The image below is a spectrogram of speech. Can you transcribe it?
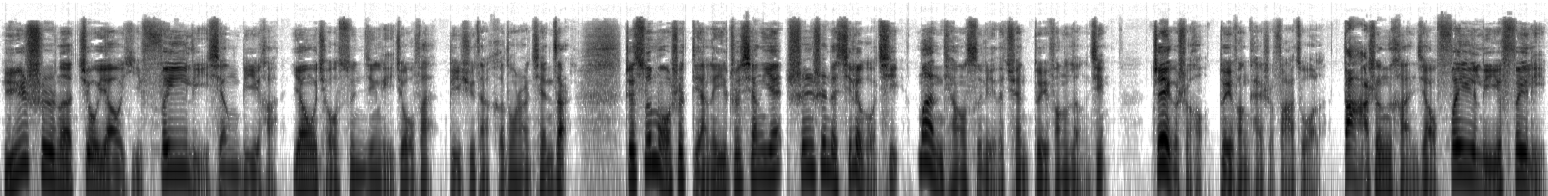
于是呢就要以非礼相逼哈，要求孙经理就范，必须在合同上签字儿。这孙某是点了一支香烟，深深的吸了口气，慢条斯理的劝对方冷静。这个时候，对方开始发作了，大声喊叫：“非礼，非礼！”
